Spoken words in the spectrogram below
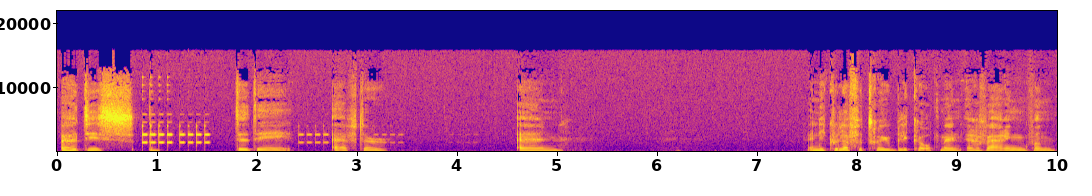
Het is the day after. En, en ik wil even terugblikken op mijn ervaring van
